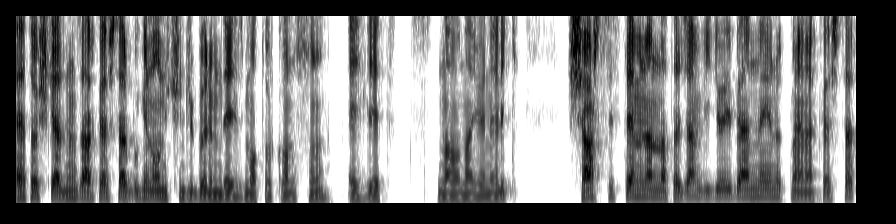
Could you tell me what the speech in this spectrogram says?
Evet hoş geldiniz arkadaşlar. Bugün 13. bölümdeyiz motor konusunun ehliyet sınavına yönelik. Şarj sistemini anlatacağım. Videoyu beğenmeyi unutmayın arkadaşlar.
